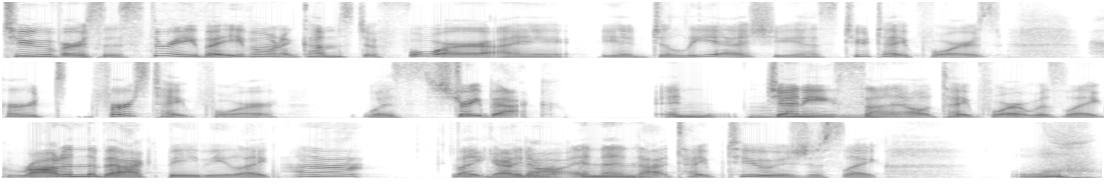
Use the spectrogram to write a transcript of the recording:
two versus three. But even when it comes to four, I yeah, Jalea, she has two type fours. Her t- first type four was straight back and mm-hmm. Jenny's son oh, type four, it was like rod in the back, baby, like, mm, like mm-hmm. I don't. And then mm-hmm. that type two is just like, woof,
